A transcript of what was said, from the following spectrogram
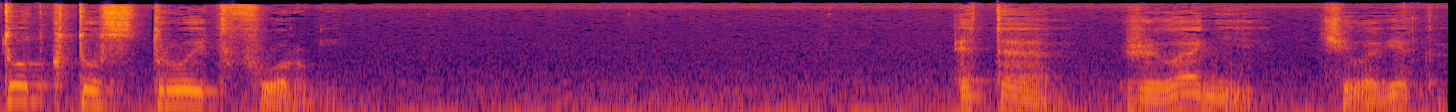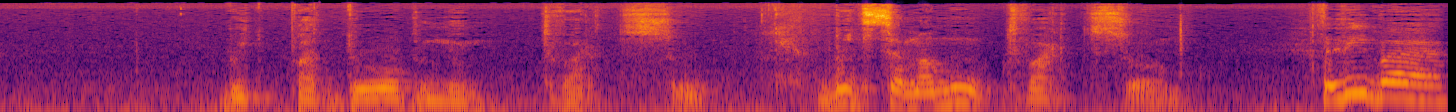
тот, кто строит форму? Это желание человека быть подобным Творцу, быть самому Творцом, либо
